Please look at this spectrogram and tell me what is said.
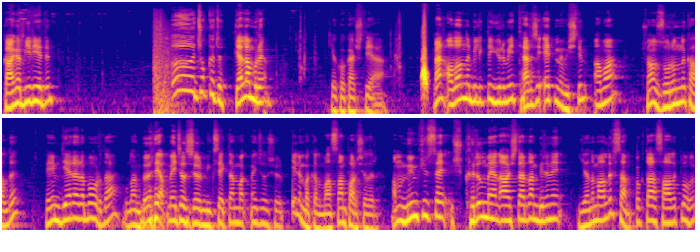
Kanka bir yedin. Çok kötü. Gel lan buraya. Keko kaçtı ya. Ben alanla birlikte yürümeyi tercih etmemiştim ama şu an zorunlu kaldı. Benim diğer araba orada. Ulan böyle yapmaya çalışıyorum. Yüksekten bakmaya çalışıyorum. Gelin bakalım aslan parçaları. Ama mümkünse şu kırılmayan ağaçlardan birini yanıma alırsam çok daha sağlıklı olur.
